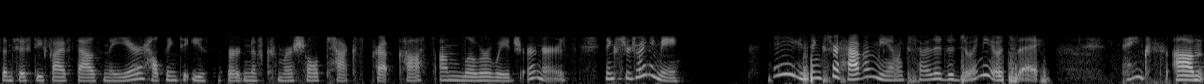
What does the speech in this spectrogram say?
than 55000 a year, helping to ease the burden of commercial tax prep costs on lower wage earners. Thanks for joining me. Hey, thanks for having me. I'm excited to join you today. Thanks. Um,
